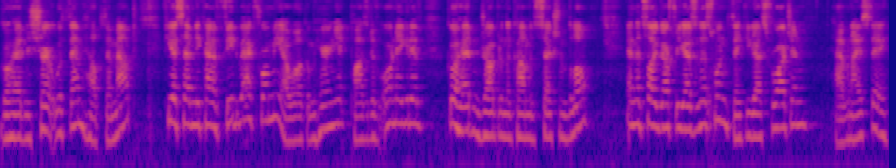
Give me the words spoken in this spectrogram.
go ahead and share it with them, help them out. If you guys have any kind of feedback for me, I welcome hearing it, positive or negative. Go ahead and drop it in the comments section below. And that's all I got for you guys in this one. Thank you guys for watching. Have a nice day.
